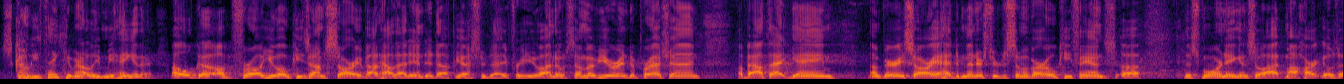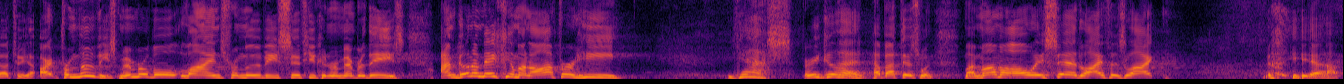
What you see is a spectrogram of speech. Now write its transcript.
Muskogee. Thank you for not leaving me hanging there. Oh, for all you Okies, I'm sorry about how that ended up yesterday for you. I know some of you are in depression about that game. I'm very sorry. I had to minister to some of our Okie fans uh, this morning, and so I, my heart goes out to you. All right, from movies, memorable lines from movies, see if you can remember these. I'm going to make him an offer he Yes, very good. How about this one? My mama always said life is like. yeah.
